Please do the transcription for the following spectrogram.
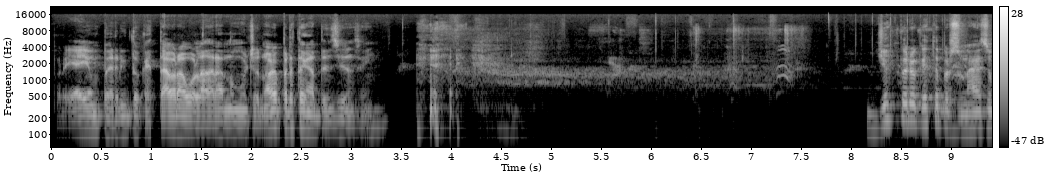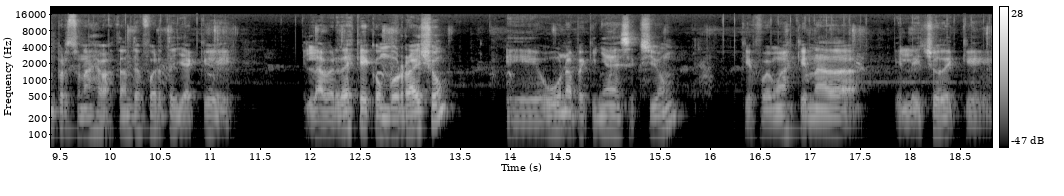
Por ahí hay un perrito que está bravo ladrando mucho. No le presten atención, ¿sí? Yo espero que este personaje es un personaje bastante fuerte ya que la verdad es que con Borracho eh, hubo una pequeña decepción que fue más que nada el hecho de que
